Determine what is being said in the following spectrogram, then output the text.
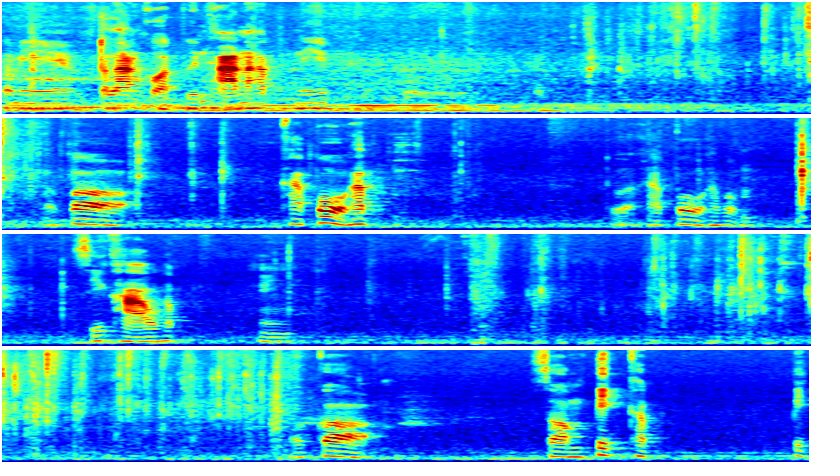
ก็มีตารางคอร์ดพื้นฐานนะครับนนี้ แล้วก็คาโป้ครับ ตัวคาโป้ครับผม สีขาวครับนี่แล้วก็ซองปิกครับ ปิก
